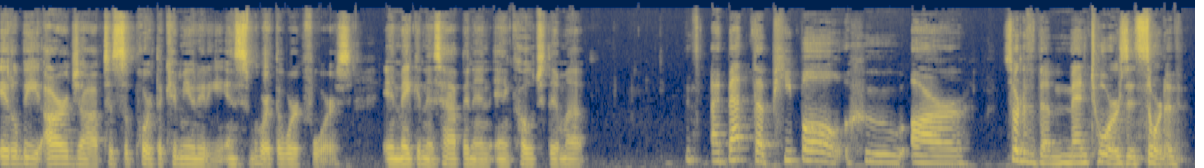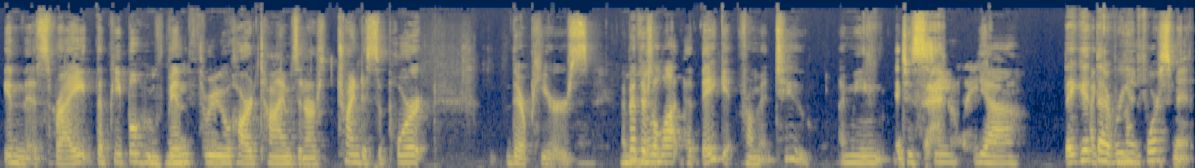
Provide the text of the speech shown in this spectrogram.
it'll be our job to support the community and support the workforce in making this happen and, and coach them up. I bet the people who are sort of the mentors is sort of in this, right? The people who've mm-hmm. been through hard times and are trying to support their peers. I bet mm-hmm. there's a mm-hmm. lot that they get from it too. I mean, exactly. to see, yeah. They get that reinforcement,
